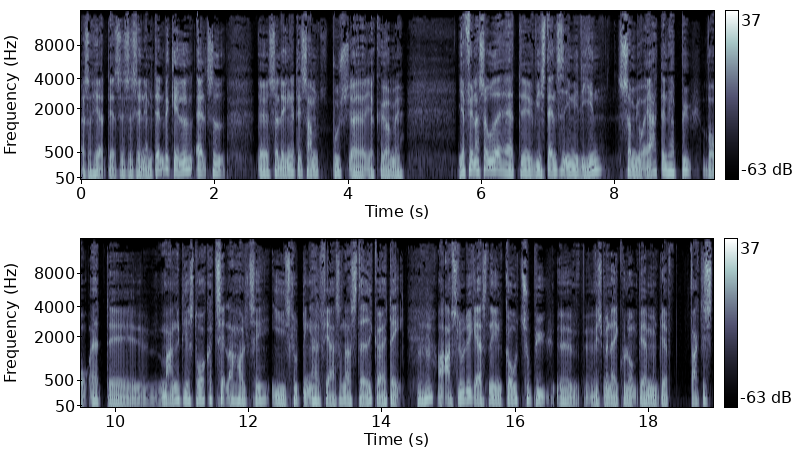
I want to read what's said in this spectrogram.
altså her, der, så, så siger han, jamen den vil gælde altid, øh, så længe det er samme bus, øh, jeg kører med. Jeg finder så ud af, at øh, vi er stanset i Medellin, som jo er den her by, hvor at øh, mange af de her store karteller holdt til i slutningen af 70'erne og stadig gør i dag. Mm-hmm. Og absolut ikke er sådan en go-to-by, øh, hvis man er i Colombia. Man bliver faktisk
